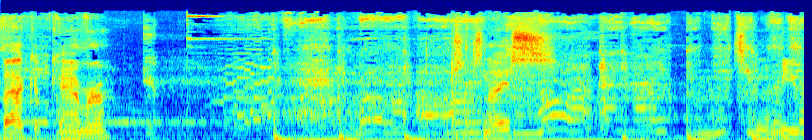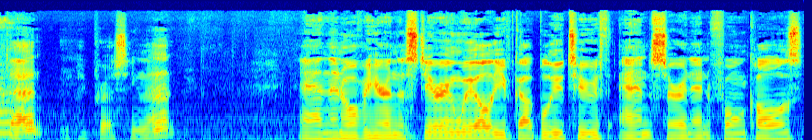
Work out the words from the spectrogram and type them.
backup camera, which is nice. Just gonna mute that by pressing that. And then over here in the steering wheel, you've got Bluetooth, answer, and then phone calls.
